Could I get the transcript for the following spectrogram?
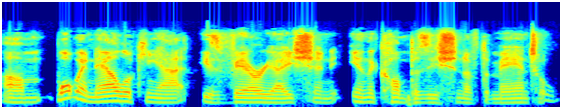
um, what we're now looking at is variation in the composition of the mantle.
